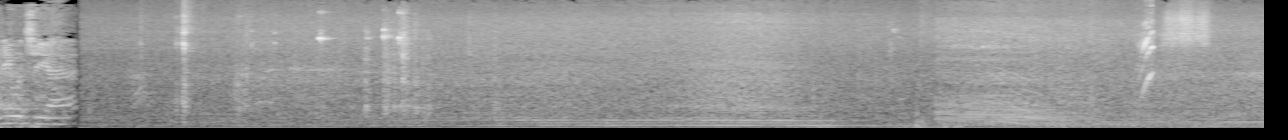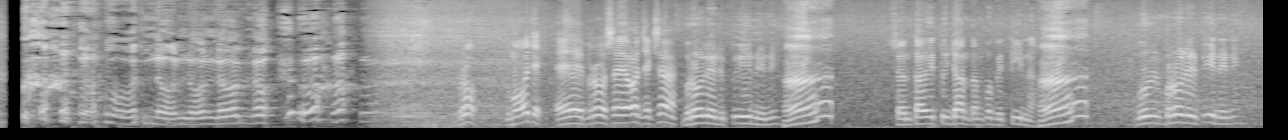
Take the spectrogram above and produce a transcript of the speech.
ini ujian. Bro, lu mau ojek? Eh bro, saya ojek saya. Bro lihat di ini nih. Saya tahu itu jantan kok betina. Bro, bro lihat di ini nih.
